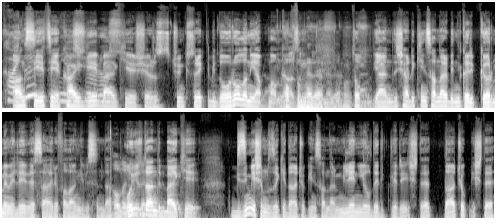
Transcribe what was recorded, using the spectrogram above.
Kaygı anksiyeteye, kaygı belki yaşıyoruz. Çünkü sürekli bir doğru olanı yapmam lazım. Toplum ne der? Top, yani dışarıdaki insanlar beni garip görmemeli vesaire falan gibisinden. Olabilir, o yüzden de belki bizim yaşımızdaki daha çok insanlar millennial dedikleri işte daha çok işte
